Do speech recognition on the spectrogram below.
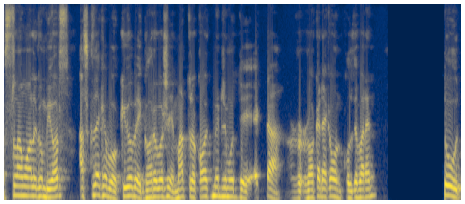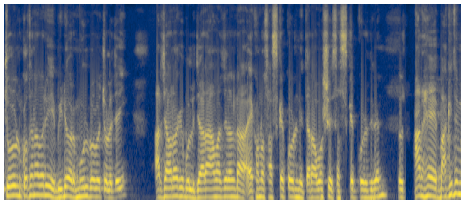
আসসালামু আলাইকুম ভিউয়ার্স। আজকে দেখাবো কীভাবে ঘরে বসে মাত্র কয়েক মিনিটের মধ্যে একটা রকেট অ্যাকাউন্ট খুলতে পারেন। তো চলুন কথা না বাড়িয়ে ভিডিওর মূল পর্বে চলে যাই। আর যাওয়ার আগে বলি, যারা আমার চ্যানেলটা এখনও সাবস্ক্রাইব করেনি তারা অবশ্যই সাবস্ক্রাইব করে দিবেন। তো আর হ্যাঁ বাকি তুমি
